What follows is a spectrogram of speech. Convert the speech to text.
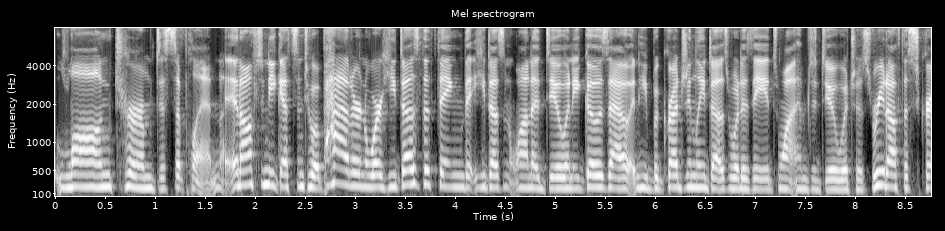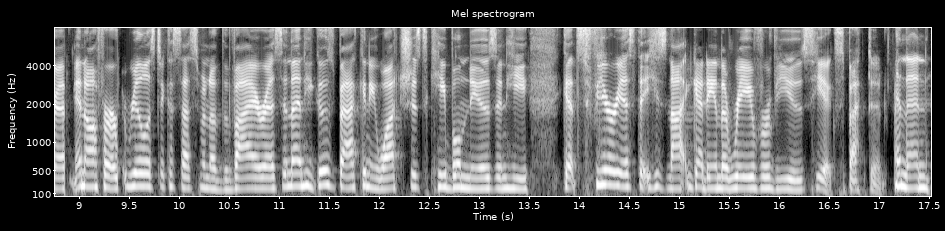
long term discipline. And often he gets into a pattern where he does the thing that he doesn't want to do and he goes out and he begrudgingly does what his aides want him to do, which is read off the script and offer a realistic assessment of the virus. And then he goes back and he watches cable news and he gets furious that he's not getting the rave reviews he expected. And then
